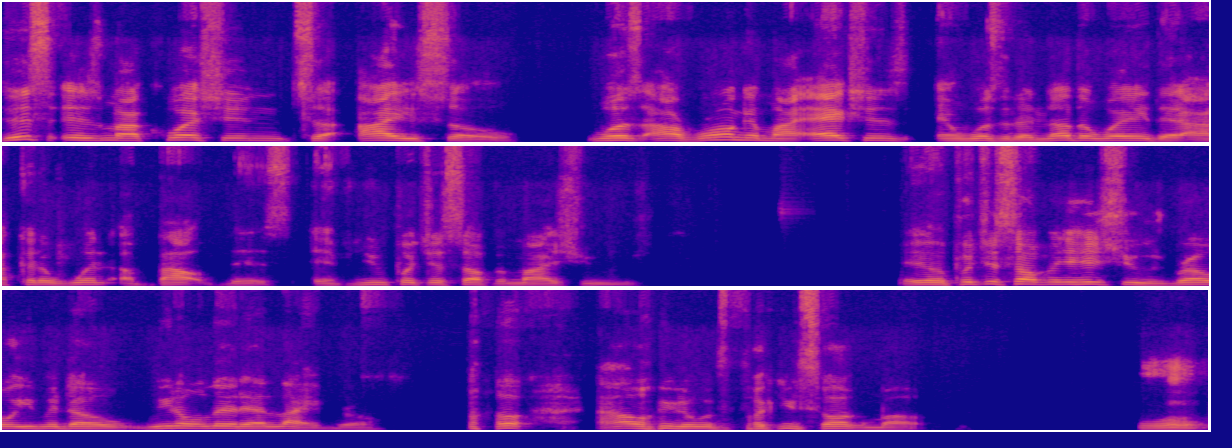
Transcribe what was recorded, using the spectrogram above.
this is my question to Iso. Was I wrong in my actions, and was it another way that I could have went about this? If you put yourself in my shoes, yeah, put yourself in his shoes, bro. Even though we don't live that life, bro. I don't even know what the fuck you talking about. Hmm.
